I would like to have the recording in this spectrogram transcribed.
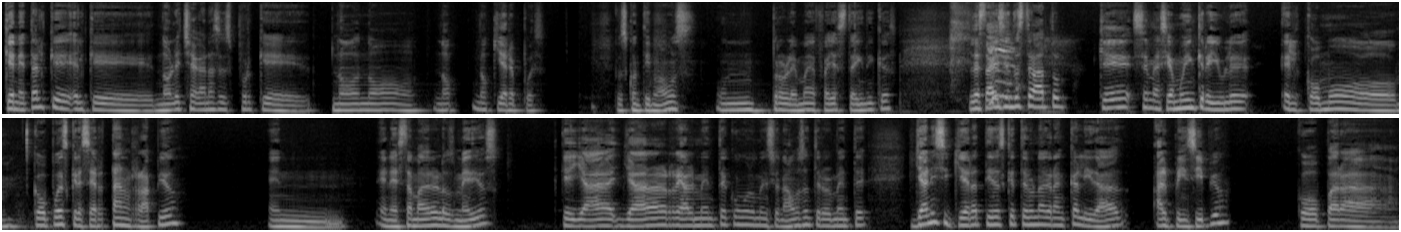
Que neta, el que, el que no le echa ganas es porque no, no, no, no quiere, pues. Pues continuamos. Un problema de fallas técnicas. Le estaba diciendo a este vato que se me hacía muy increíble el cómo, cómo puedes crecer tan rápido en, en esta madre de los medios. Que ya, ya realmente, como lo mencionábamos anteriormente, ya ni siquiera tienes que tener una gran calidad al principio como para,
